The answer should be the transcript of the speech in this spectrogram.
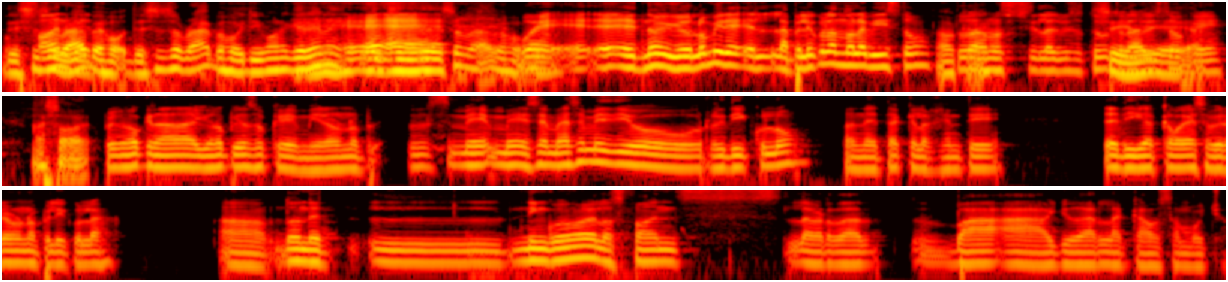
This is a funded- rabbit hole. This is a rabbit hole. Do you want to get in it? It's, it's a rabbit hole. Bro. eh, eh, no, yo lo miré. La película no la he visto. Tú, Ok. ah, no sé si la has visto tú. Sí, ¿Tú la has visto? yeah, yeah. Ok. I saw it. Primero que nada, yo no pienso que mirar una... Me, me- se me hace medio ridículo, la neta, que la gente te diga que vayas a ver una película ah, donde ninguno de los fans, la verdad, va a ayudar la causa mucho.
